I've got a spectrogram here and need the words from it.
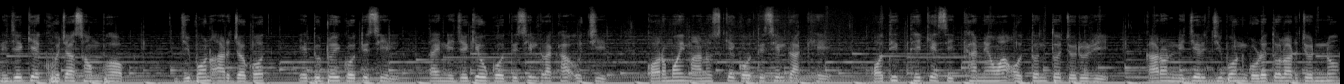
নিজেকে খোঁজা সম্ভব। জীবন আর জগৎ এ দুটোই গতিশীল, তাই নিজেকেও গতিশীল রাখা উচিত। কর্মই মানুষকে গতিশীল রাখে। অতীত থেকে শিক্ষা নেওয়া অত্যন্ত জরুরি। কারণ নিজের জীবন গড়ে তোলার জন্য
